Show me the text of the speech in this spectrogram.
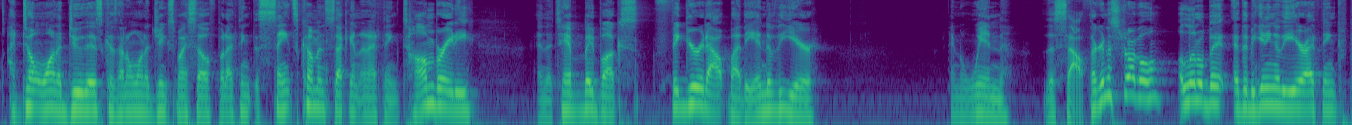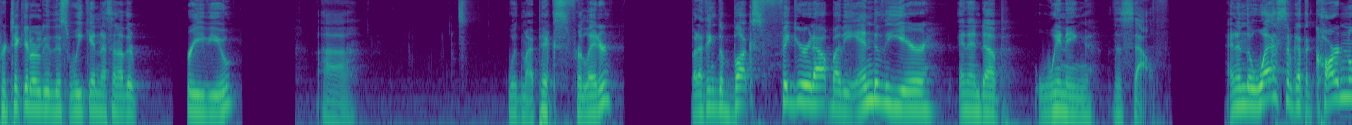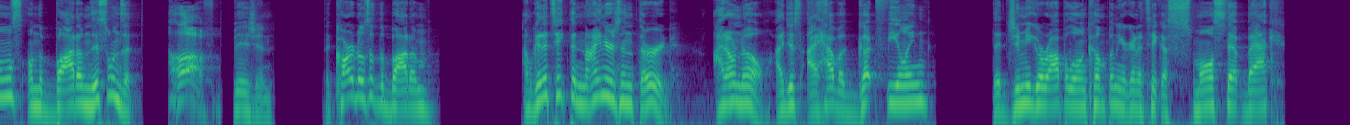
I don't want to do this because I don't want to jinx myself, but I think the Saints come in second, and I think Tom Brady and the Tampa Bay Bucs figure it out by the end of the year and win the South. They're going to struggle a little bit at the beginning of the year, I think, particularly this weekend. That's another preview uh, with my picks for later. But I think the Bucs figure it out by the end of the year and end up winning the South. And in the West, I've got the Cardinals on the bottom. This one's a tough division. The Cardinals at the bottom. I'm going to take the Niners in third. I don't know. I just I have a gut feeling that Jimmy Garoppolo and company are going to take a small step back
